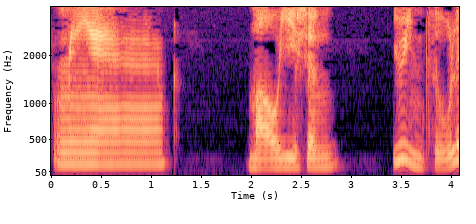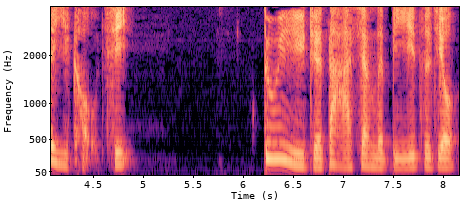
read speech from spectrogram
喵，猫医生运足了一口气，对着大象的鼻子就。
